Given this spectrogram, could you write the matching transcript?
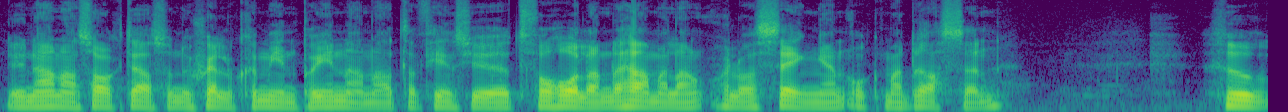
Det är en annan sak där som du själv kom in på innan, att det finns ju ett förhållande här mellan själva sängen och madrassen. Hur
